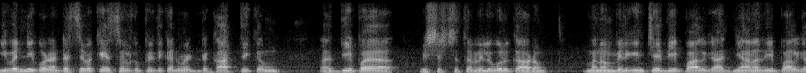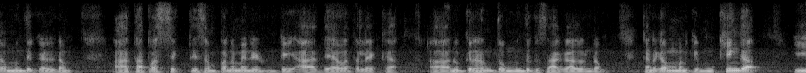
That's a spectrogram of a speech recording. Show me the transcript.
ఇవన్నీ కూడా అంటే శివకేశవులకు ప్రీతికరమైనటువంటి కార్తీకం దీప విశిష్టత వెలుగులు కావడం మనం వెలిగించే దీపాలుగా జ్ఞాన దీపాలుగా ముందుకెళ్ళడం ఆ తపశ్శక్తి సంపన్నమైనటువంటి ఆ దేవతల యొక్క ఆ అనుగ్రహంతో ముందుకు సాగాలనడం. కనుక మనకి ముఖ్యంగా ఈ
